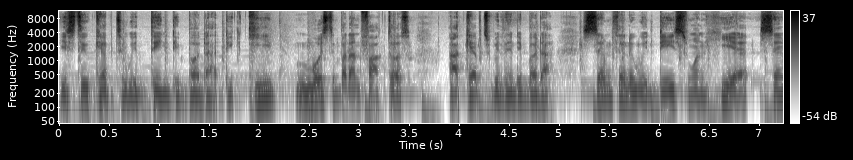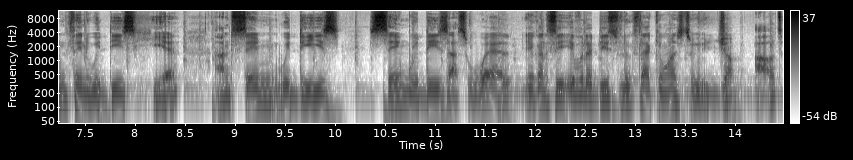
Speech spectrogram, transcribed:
is still kept within the border. The key, most important factors are kept within the border. Same thing with this one here, same thing with this here, and same with these same with this as well. You can see even though this looks like it wants to jump out,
